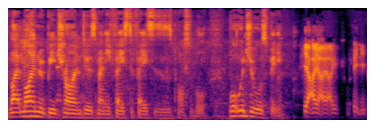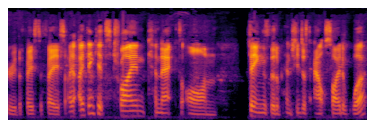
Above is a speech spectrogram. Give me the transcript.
Like mine would be try and do as many face to faces as possible. What would yours be? Yeah, I, I completely agree with the face to face. I think it's try and connect on things that are potentially just outside of work.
